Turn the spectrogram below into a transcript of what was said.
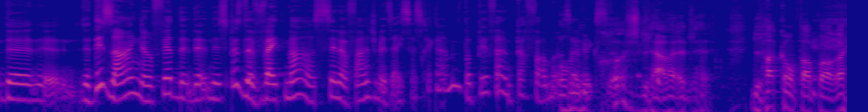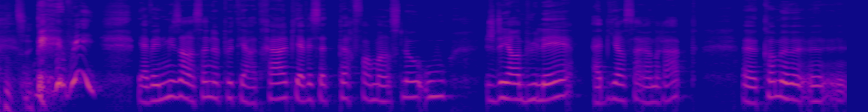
de, de- de design, en fait, de- de- d'une espèce de vêtement en cellophane, je me disais, Hey, ça serait quand même pas pire faire une performance On est avec ça. proche de la- de la- de l'art contemporain, tu sais. Ben oui! Il y avait une mise en scène un peu théâtrale, puis il y avait cette performance-là où je déambulais, habillée en saran wrap, euh, comme un, un-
